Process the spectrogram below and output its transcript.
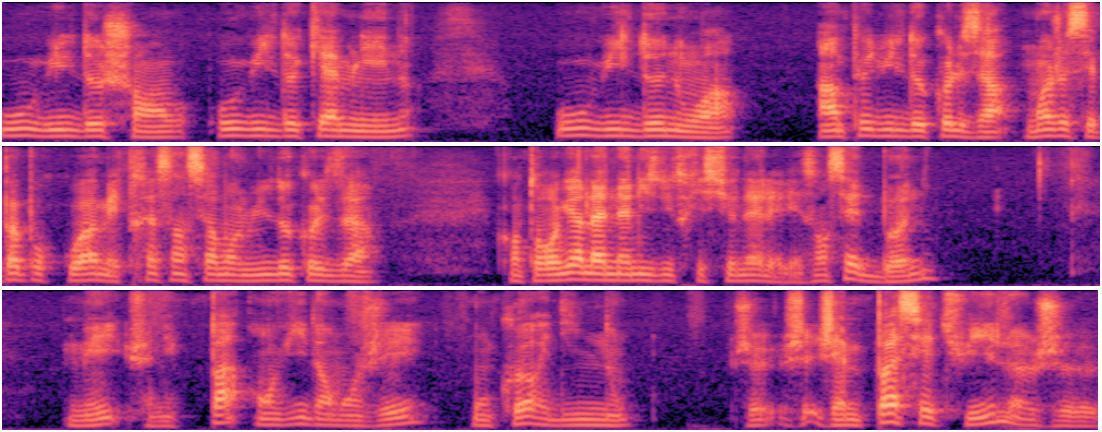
ou huile de chanvre, ou huile de cameline, ou huile de noix, un peu d'huile de colza. Moi, je ne sais pas pourquoi, mais très sincèrement, l'huile de colza, quand on regarde l'analyse nutritionnelle, elle est censée être bonne, mais je n'ai pas envie d'en manger. Mon corps, il dit non. Je j'aime pas cette huile, je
